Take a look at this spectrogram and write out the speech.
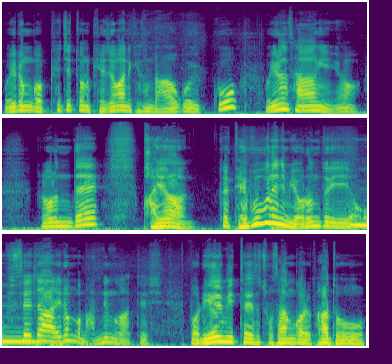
뭐 이런 거 폐지 또는 개정안이 계속 나오고 있고 뭐 이런 상황이에요. 그런데 과연 그 대부분의 지금 여론들이 음. 없애자 이런 거 맞는 것 같아요. 뭐 리얼미터에서 조사한 걸 봐도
